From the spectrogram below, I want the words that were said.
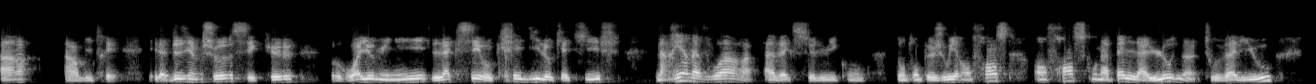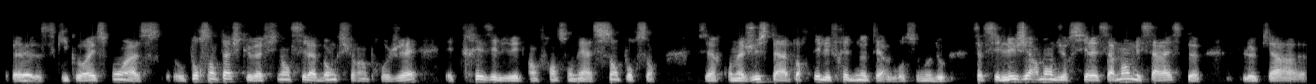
à arbitrer. Et la deuxième chose, c'est que au Royaume-Uni, l'accès au crédit locatif n'a rien à voir avec celui qu'on dont on peut jouir en France. En France, ce qu'on appelle la loan to value, euh, ce qui correspond à, au pourcentage que va financer la banque sur un projet, est très élevé. En France, on est à 100%. C'est-à-dire qu'on a juste à apporter les frais de notaire, grosso modo. Ça s'est légèrement durci récemment, mais ça reste le cas. Euh,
